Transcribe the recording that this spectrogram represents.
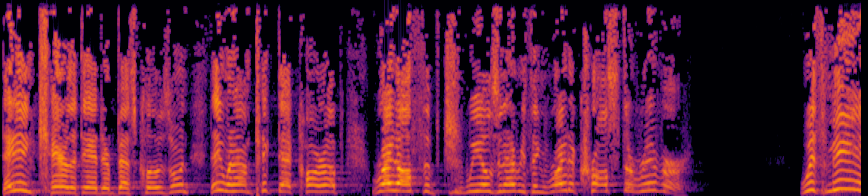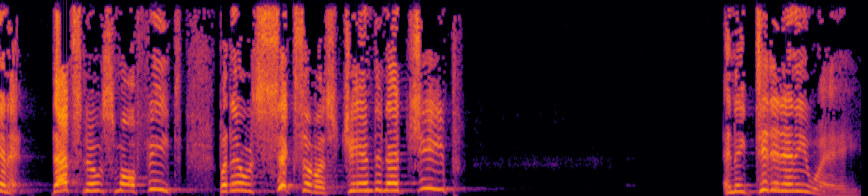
They didn't care that they had their best clothes on. They went out and picked that car up right off the wheels and everything, right across the river. With me in it. That's no small feat. But there were six of us jammed in that Jeep. And they did it anyway.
